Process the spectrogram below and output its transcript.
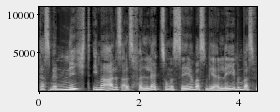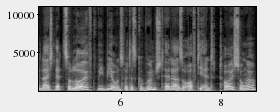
dass wir nicht immer alles als Verletzungen sehen, was wir erleben, was vielleicht nicht so läuft, wie wir uns das gewünscht hätten, also oft die Enttäuschungen,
